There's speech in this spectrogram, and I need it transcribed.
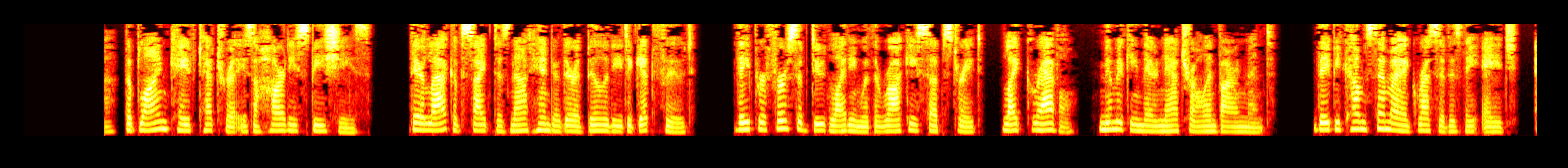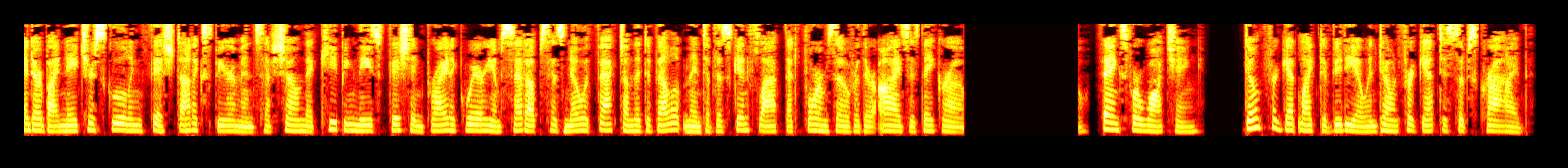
The blind cave tetra is a hardy species. Their lack of sight does not hinder their ability to get food. They prefer subdued lighting with a rocky substrate, like gravel, mimicking their natural environment. They become semi-aggressive as they age, and are by nature schooling fish. Experiments have shown that keeping these fish in bright aquarium setups has no effect on the development of the skin flap that forms over their eyes as they grow. Thanks for watching. Don't forget like the video and don't forget to subscribe.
